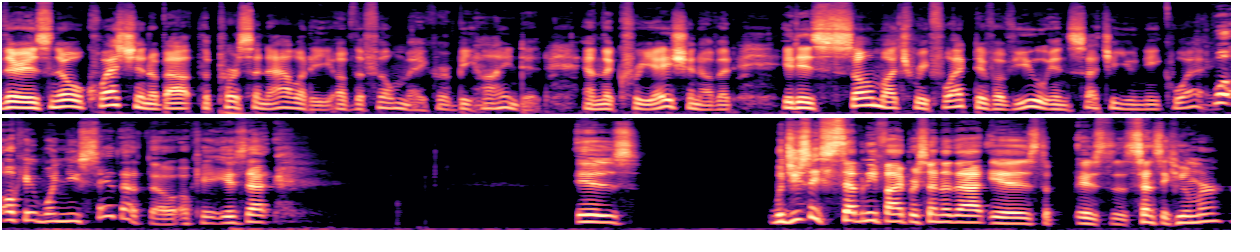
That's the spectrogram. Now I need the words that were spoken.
there is no question about the personality of the filmmaker behind it and the creation of it. It is so much reflective of you in such a unique way. Well, okay, when you say that though, okay, is that is would you say 75% of that is the is the sense of humor?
